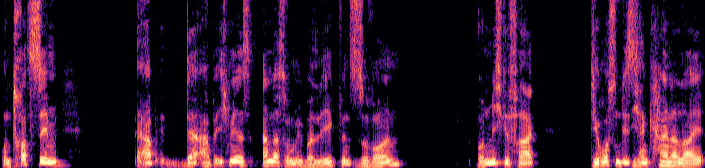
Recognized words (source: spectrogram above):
Und trotzdem habe da habe ich mir das andersrum überlegt, wenn Sie so wollen, und mich gefragt, die Russen, die sich an keinerlei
